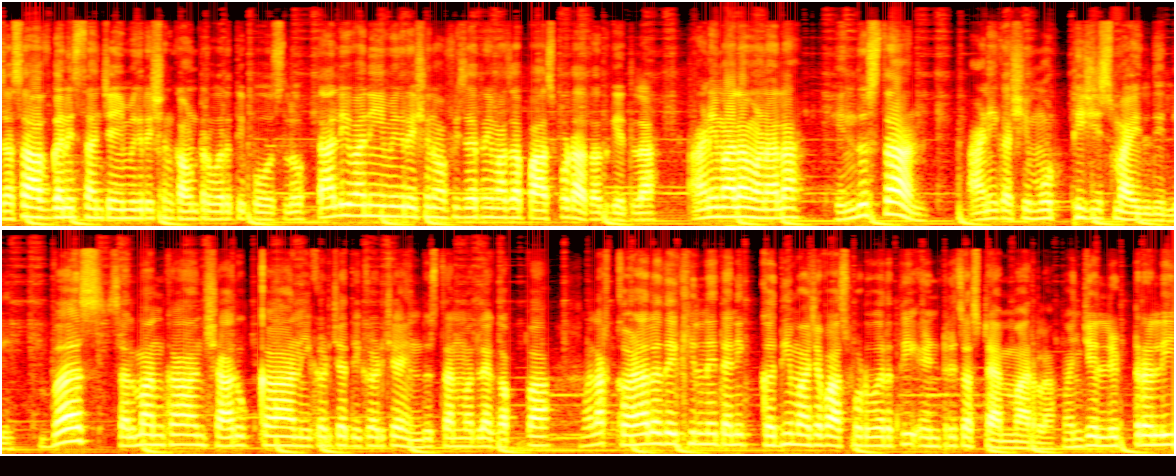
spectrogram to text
जसा अफगाणिस्तानच्या इमिग्रेशन काउंटरवरती पोहोचलो तालिबानी इमिग्रेशन ऑफिसरने माझा पासपोर्ट हातात घेतला आणि मला म्हणाला हिंदुस्तान. आणि कशी मोठीशी स्माईल दिली. बस सलमान खान शाहरुख खान इकडच्या तिकडच्या हिंदुस्तान मधल्या गप्पा. मला कळालं देखील नाही त्यांनी कधी माझ्या पासपोर्टवरती एंट्रीचा स्टॅम्प मारला. म्हणजे लिटरली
